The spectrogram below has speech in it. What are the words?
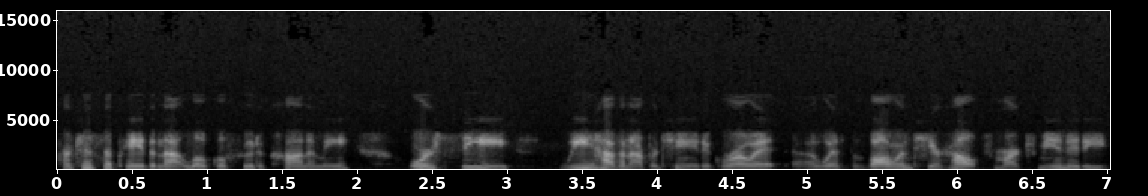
participate in that local food economy. Or C we have an opportunity to grow it uh, with volunteer help from our community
